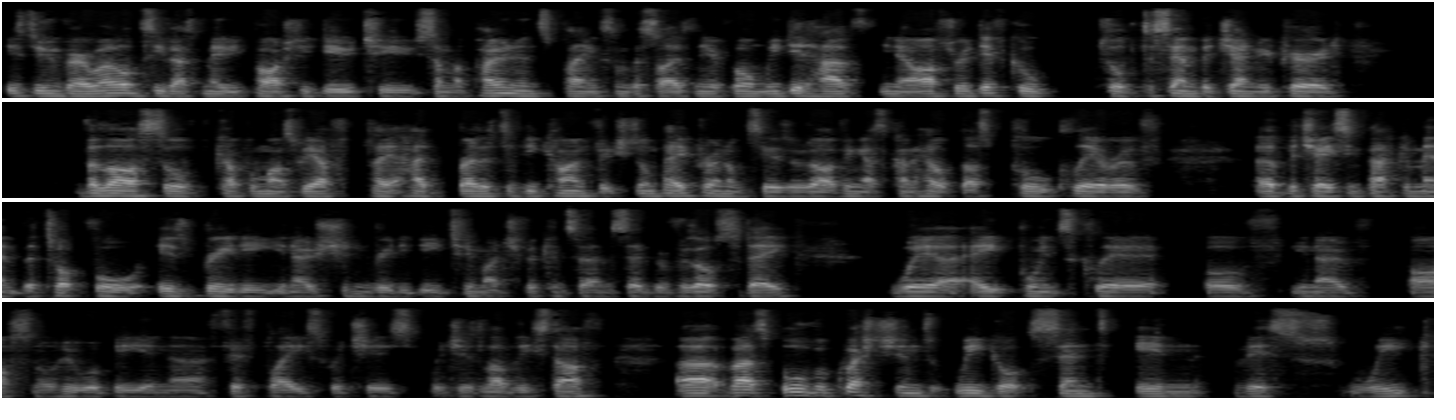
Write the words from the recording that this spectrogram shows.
is doing very well. Obviously, that's maybe partially due to some opponents playing some of the sides near form. We did have, you know, after a difficult sort of December January period, the last sort of couple of months we have played had relatively kind fixtures on paper, and obviously as a result, I think that's kind of helped us pull clear of of the chasing pack and meant the top four is really you know shouldn't really be too much of a concern. Said with results today, we're eight points clear of you know Arsenal, who will be in uh, fifth place, which is which is lovely stuff. Uh, that's all the questions we got sent in this week.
